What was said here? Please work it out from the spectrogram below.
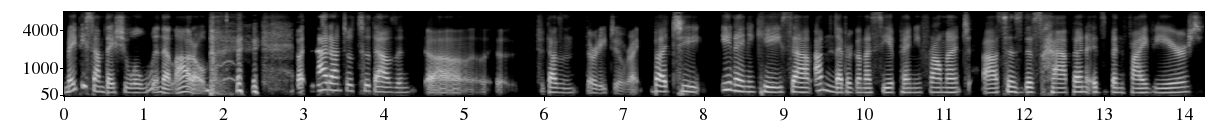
Maybe someday she will win a lotto, but not until 2000, uh, 2032, right? But in any case, uh, I'm never going to see a penny from it. Uh, since this happened, it's been five years.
